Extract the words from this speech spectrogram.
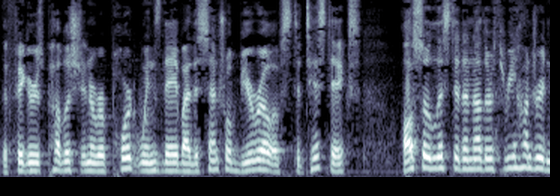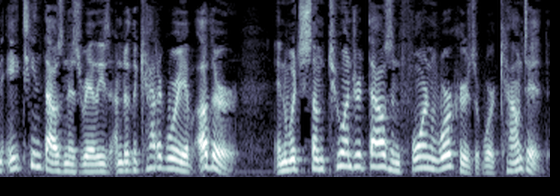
The figures published in a report Wednesday by the Central Bureau of Statistics also listed another 318,000 Israelis under the category of other, in which some 200,000 foreign workers were counted.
